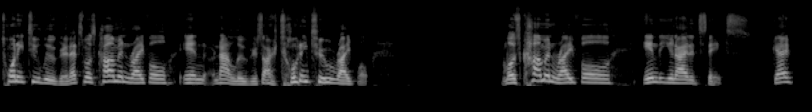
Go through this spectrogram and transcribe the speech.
22 Luger. That's most common rifle in not Luger, sorry, 22 rifle. Most common rifle in the United States. Okay?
